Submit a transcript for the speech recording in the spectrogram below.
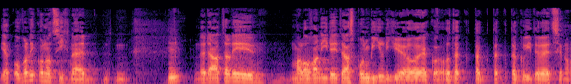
jak o velikonocích, ne? Hm? Nedáte-li malovaný, dejte aspoň bílý, že jo? Jako, tak, tak, tak, takový ty věci, no.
